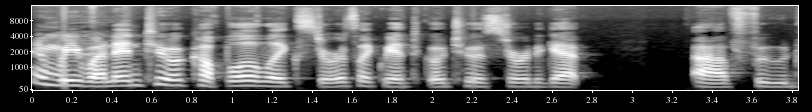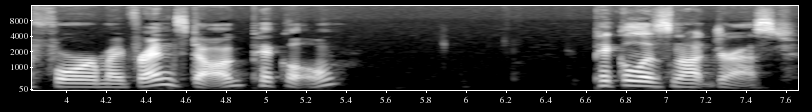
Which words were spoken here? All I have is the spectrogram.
and we went into a couple of like stores like we had to go to a store to get uh, food for my friend's dog pickle Pickle is not dressed.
